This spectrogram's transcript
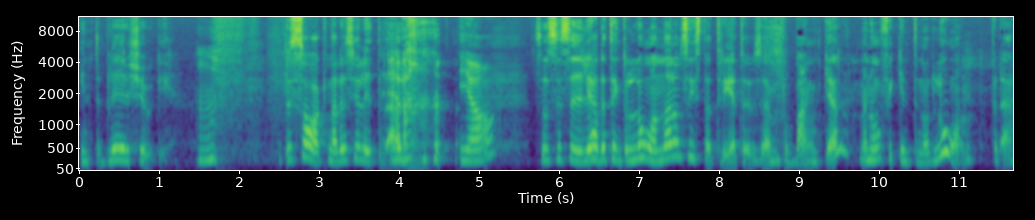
inte blir 20. Det saknades ju lite där. Ja. Så Cecilia hade tänkt att låna de sista 3000 på banken. Men hon fick inte något lån för det.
